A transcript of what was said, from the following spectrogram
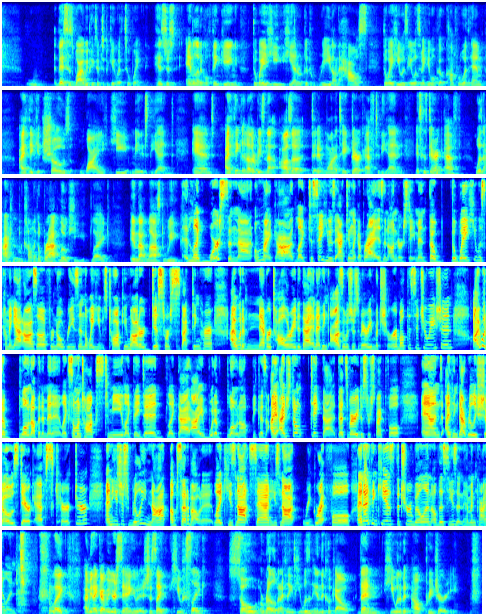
this is why we picked him to begin with to win. His just analytical thinking, the way he he had a good read on the house, the way he was able to make people feel comfortable with him. I think it shows why he made it to the end. And I think another reason that Azah didn't want to take Derek F to the end is because Derek F was acting kind of like a brat, low key. Like in that last week. Like worse than that. Oh my god. Like to say he was acting like a brat is an understatement. The the way he was coming at Azah for no reason, the way he was talking about her, disrespecting her, I would have never tolerated that and I think Azah was just very mature about the situation. I would have blown up in a minute. Like someone talks to me like they did like that, I would have blown up because I I just don't take that. That's very disrespectful and I think that really shows Derek F's character and he's just really not upset about it. Like he's not sad, he's not regretful, and I think he is the true villain of this season, him and Kyland. like, I mean, I get what you're saying, but it's just like he was like so irrelevant. I feel like if he wasn't in the cookout, then he would have been out pre-jury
